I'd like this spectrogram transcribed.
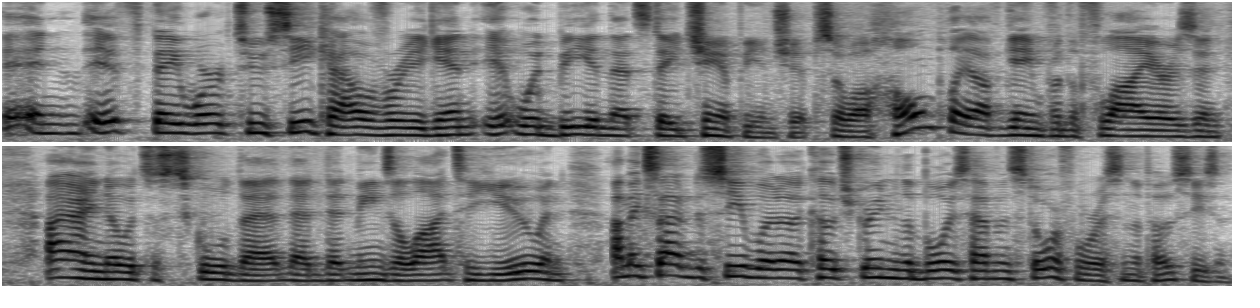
And if they were to see Calvary again, it would be in that state championship. So a home playoff game for the Flyers, and I know it's a school that that, that means a lot to you. And I'm excited to see what uh, Coach Green and the boys have in store for us in the postseason.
